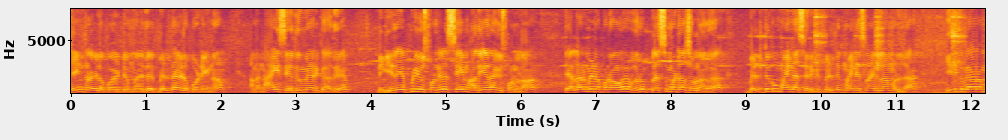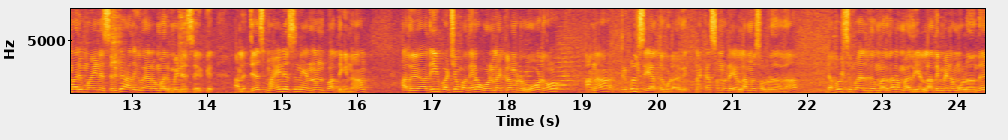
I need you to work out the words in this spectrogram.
செயின் டிரைவில் போயிட்டு இது பெல் டிரைவில் போட்டிங்கன்னா அந்த நாய்ஸ் எதுவுமே இருக்காது. நீங்கள் இதை எப்படி யூஸ் பண்ணுறீங்களோ சேம் அதே தான் யூஸ் பண்ணலாம். எல்லாருமே என்ன பண்ணுவாங்க வெறும் ப்ளஸ் மட்டும் தான் சொல்லுவாங்க பெல்ட்டுக்கும் மைனஸ் இருக்குது பெல்ட்டுக்கு மைனஸ்லாம் இல்லாமல் இல்லை. இதுக்கு வேறு மாதிரி மைனஸ் இருக்குது அதுக்கு வேறு மாதிரி மைனஸ் இருக்குது அதில் ஜஸ்ட் மைனஸ்னு என்னென்னு பார்த்தீங்கன்னா அது அதிகபட்சம் பார்த்தீங்கன்னா ஒன் லேக் கிலோமீட்டர் ஓடும். ஆனால் ட்ரிபிள்ஸ் ஏற்றக்கூடாது நான் கஸ்டமர் எல்லாமே சொல்கிறது தான் டபுள்ஸ் ஏற்ற மாதிரி தான் நம்ம அது எல்லாத்தையுமே நம்மளை வந்து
